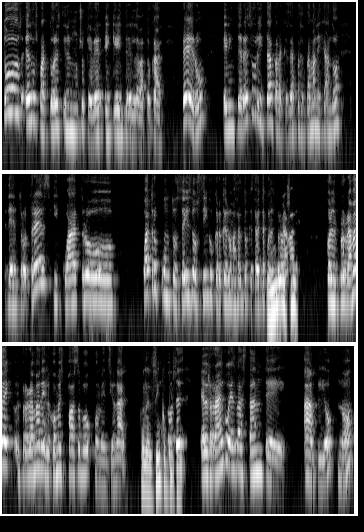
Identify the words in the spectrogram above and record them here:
Todos esos factores tienen mucho que ver en qué interés le va a tocar, pero el interés ahorita, para que sepa, se está manejando dentro 3 y 4, 4.625, creo que es lo más alto que está ahorita con el programa, con el programa, de, el programa del Home is Possible convencional. Con el 5%. Entonces, el rango es bastante amplio, ¿no?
